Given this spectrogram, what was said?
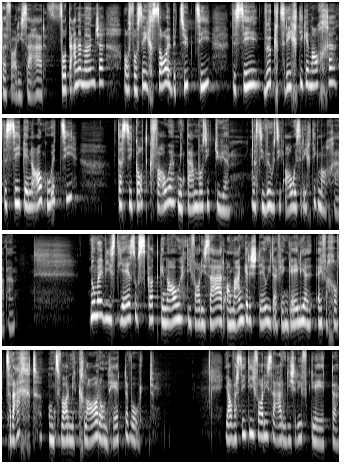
der Pharisäer. Von diesen Menschen, die von sich so überzeugt sind, dass sie wirklich das Richtige machen, dass sie genau gut sind, dass sie Gott gefallen mit dem, was sie tun. Dass sie, weil sie alles richtig machen. Eben. Nur weist Jesus Gott genau die Pharisäer an mancher Stelle in den Evangelien einfach zurecht, und zwar mit klaren und harten Worten. Ja, wer sind die Pharisäer und die Schriftgelehrten?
